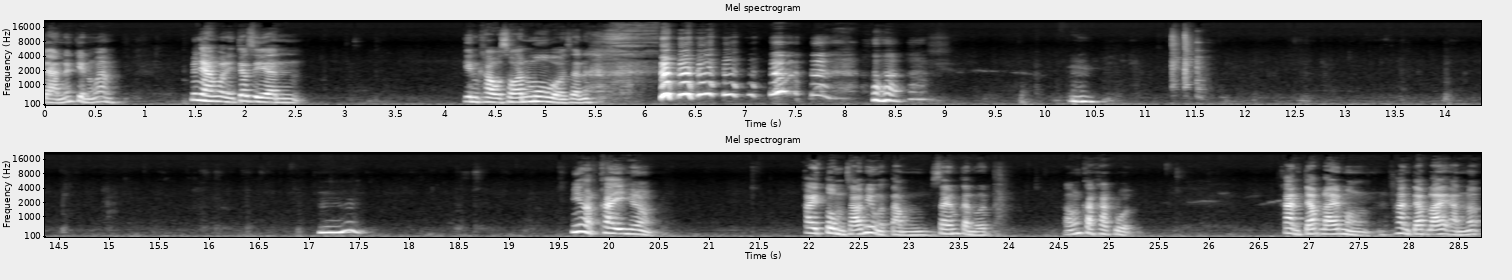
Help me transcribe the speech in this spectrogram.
จานนักกินออกม แม่ยังวันนี้เจ้าสิอันกินข้าวซ้อนหมู่บ่ซั่นอืมอืมมีหอดไข่พี่น้องไข่ต้มสาวพี่กับตำใส่น้ำกันเวิดเอามันคักๆโหลดขั้นจับหลายหม่องขั้นจับหลายอันเนาะ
